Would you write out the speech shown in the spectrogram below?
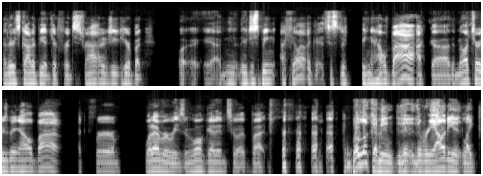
there's got to be a different strategy here. But I mean, they're just being. I feel like it's just being held back. the military is being held back for whatever reason. We won't get into it, but well, look, I mean, the, the reality, like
